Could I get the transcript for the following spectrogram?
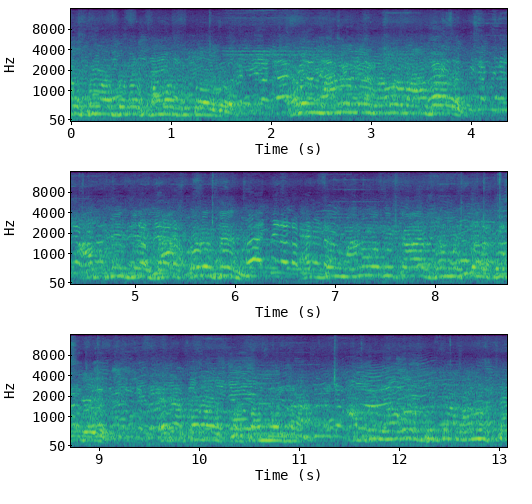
মাধ্যমে আপনারা জন্য দিতে হবে। এবং মাননীয় আপনি যে যা করেছেন একজন মানবাধিকার সংস্থার ক্ষেত্রে এটা করা সম্ভব না। মানুষকে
